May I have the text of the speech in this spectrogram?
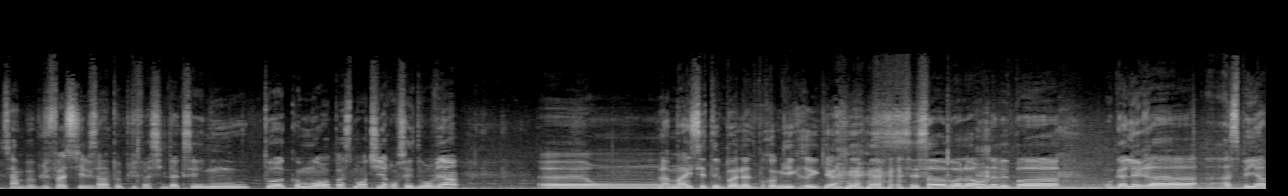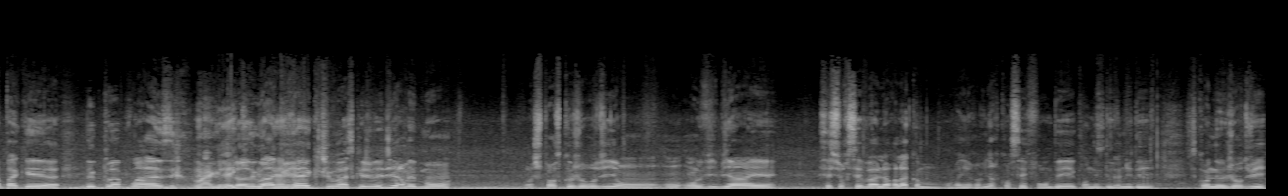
C'est un peu plus facile. C'est un peu plus facile d'accès. Nous, toi comme moi, on va pas se mentir, on sait d'où on vient. Euh, on... La maille, c'était pas notre premier truc. hein. C'est ça, voilà, on n'avait pas. On galérait à, à se payer un paquet euh, de clopes ou un, Ou un grec. ou un grec, tu vois ce que je veux dire. Mais bon, je pense qu'aujourd'hui, on, on- on le vit bien et c'est sur ces valeurs-là, comme on va y revenir, qu'on s'est fondé et qu'on est devenu des, ce qu'on est aujourd'hui.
